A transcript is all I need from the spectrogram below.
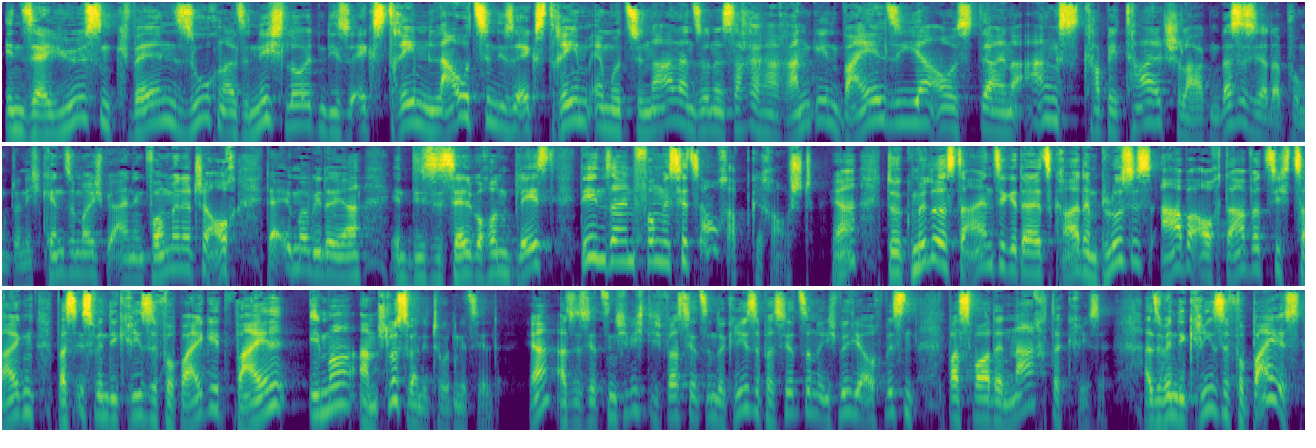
in seriösen Quellen suchen, also nicht Leuten, die so extrem laut sind, die so extrem emotional an so eine Sache herangehen, weil sie ja aus deiner Angst Kapital schlagen. Das ist ja der Punkt. Und ich kenne zum Beispiel einen Fondsmanager auch, der immer wieder ja in dieses selbe Horn bläst, den sein Fonds ist jetzt auch abgerauscht. Ja, Dirk Müller ist der Einzige, der jetzt gerade im Plus ist, aber auch da wird sich zeigen, was ist, wenn die Krise vorbeigeht, weil immer am Schluss werden die Toten gezählt. Ja, also ist jetzt nicht wichtig, was jetzt in der Krise passiert, sondern ich will ja auch wissen, was war denn nach der Krise? Also wenn die Krise vorbei ist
